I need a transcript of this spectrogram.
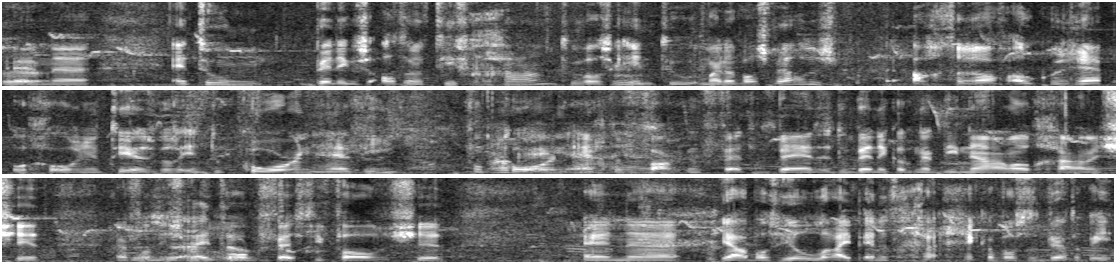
En, eh, en toen ben ik dus alternatief gegaan. Toen was ik into, maar dat was wel dus achteraf ook rap georiënteerd. Dus ik was into Korn heavy. Vond Korn echt een fucking vette band. En toen ben ik ook naar Dynamo gegaan en shit. Naar van die soort rockfestivals en shit. En eh, ja, het was heel lijp. En het ge- gekke was, het werd ook in-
